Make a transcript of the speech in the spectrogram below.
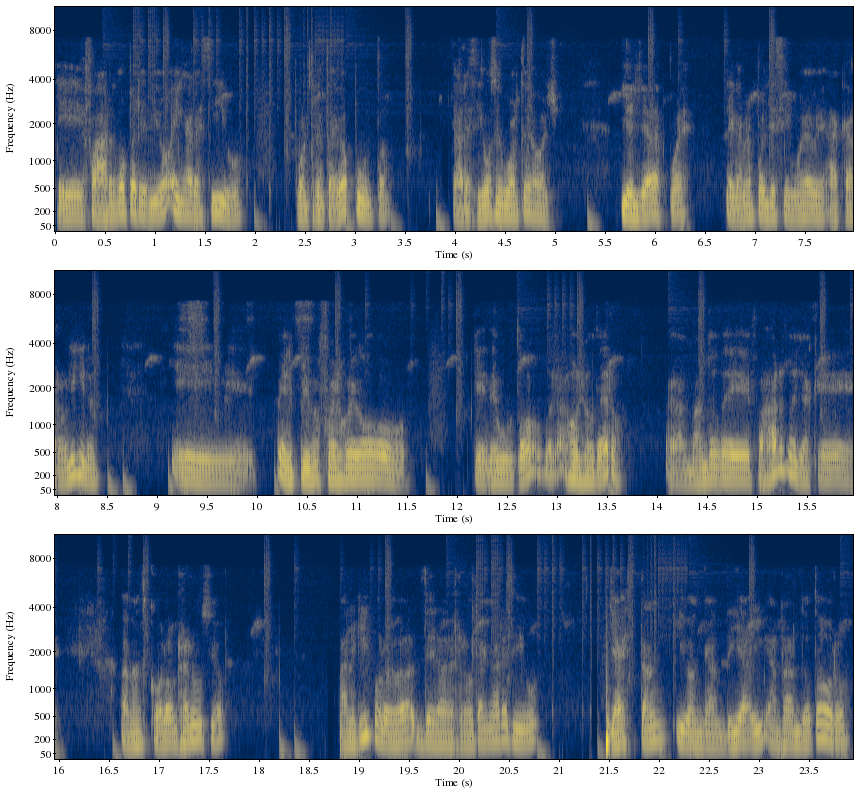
eh, Fajardo perdió en Arecibo por 32 puntos, Arecibo sin Walter Hodge, y el día después le ganan por 19 a Carolina. Eh, el primer fue el juego que debutó Jorge Otero al mando de Fajardo, ya que Alan Colón renunció al equipo luego de la derrota en Arecibo. Ya están Iván Gandía y Arnaldo Toro.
